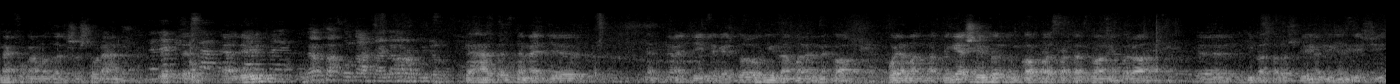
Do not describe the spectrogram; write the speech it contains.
megfogalmazása során jött ez elő. Nem száfolták meg, arra. Tehát ez nem egy, nem, nem egy végleges dolog, nyilván van ennek a folyamatnak. Még el sem jutottunk abba a szakaszba, amikor a ö, hivatalos véleményezési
